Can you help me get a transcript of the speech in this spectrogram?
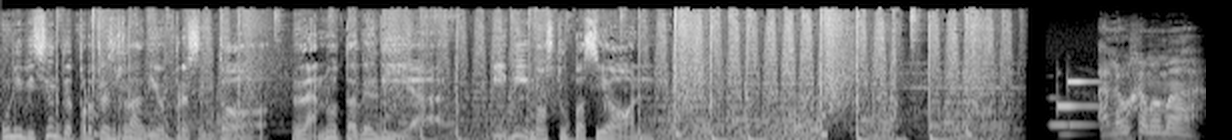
Univisión Deportes Radio presentó la nota del día. Vivimos tu pasión. Aloha mamá.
